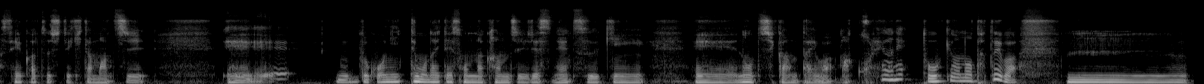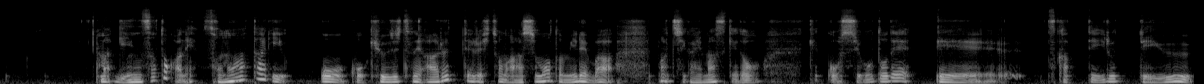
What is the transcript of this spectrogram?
生活してきた街、えー、どこに行っても大体そんな感じですね。通勤、えー、の時間帯は。まあ、これがね、東京の例えば、うーん、まあ、銀座とかね、そのあたりをこう休日に歩ってる人の足元見れば、まあ違いますけど、結構仕事で、えー、使っているっていう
